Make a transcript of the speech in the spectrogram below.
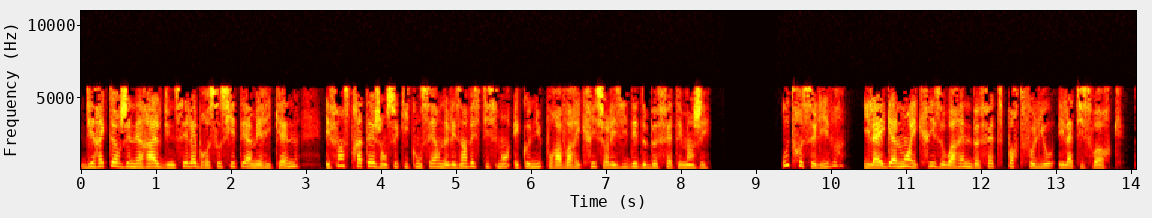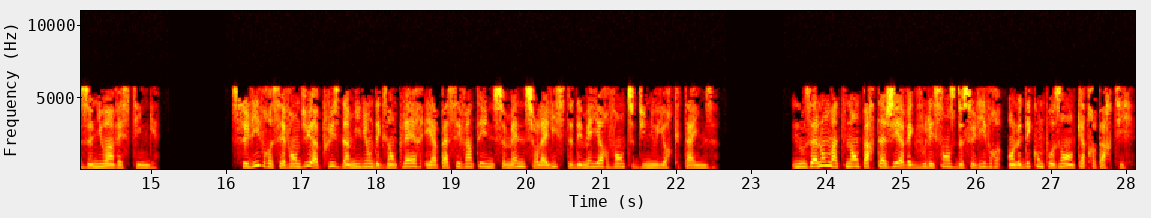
directeur général d'une célèbre société américaine et fin stratège en ce qui concerne les investissements, est connu pour avoir écrit sur les idées de Buffett et Minger. Outre ce livre, il a également écrit The Warren Buffett Portfolio et Latticework, The New Investing. Ce livre s'est vendu à plus d'un million d'exemplaires et a passé 21 semaines sur la liste des meilleures ventes du New York Times. Nous allons maintenant partager avec vous l'essence de ce livre en le décomposant en quatre parties.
